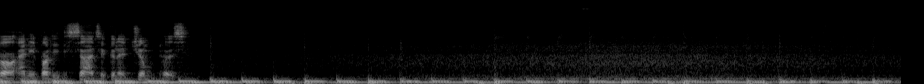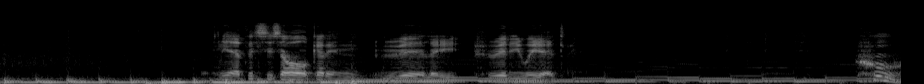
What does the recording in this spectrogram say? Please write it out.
Before anybody decides they're going to jump us. Yeah, this is all getting really pretty weird. Whew.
